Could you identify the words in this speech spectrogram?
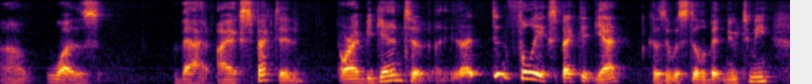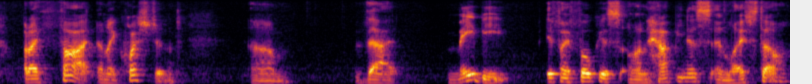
uh, was that I expected, or I began to, I didn't fully expect it yet because it was still a bit new to me, but I thought and I questioned um, that maybe if I focus on happiness and lifestyle,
